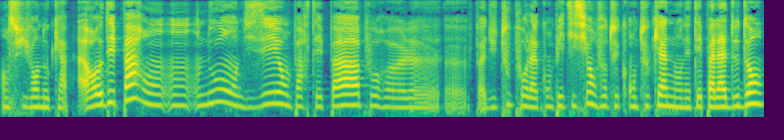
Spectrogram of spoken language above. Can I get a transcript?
en suivant nos caps. Alors au départ, on, nous on disait on partait pas pour le- pas du tout pour la compétition. Enfin, en, tout, en tout cas, nous on n'était pas là dedans.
